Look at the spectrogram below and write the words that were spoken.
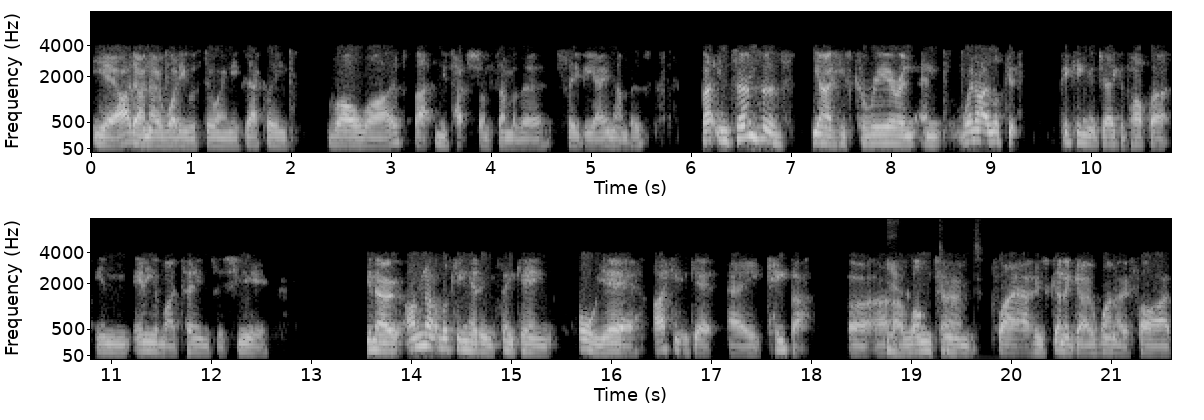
yeah, I don't know what he was doing exactly role wise, but you touched on some of the CBA numbers. But in terms of you know his career, and and when I look at picking a Jacob Hopper in any of my teams this year, you know, I'm not looking at him thinking, oh yeah, I can get a keeper a, yeah, a long term player who's going to go 105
